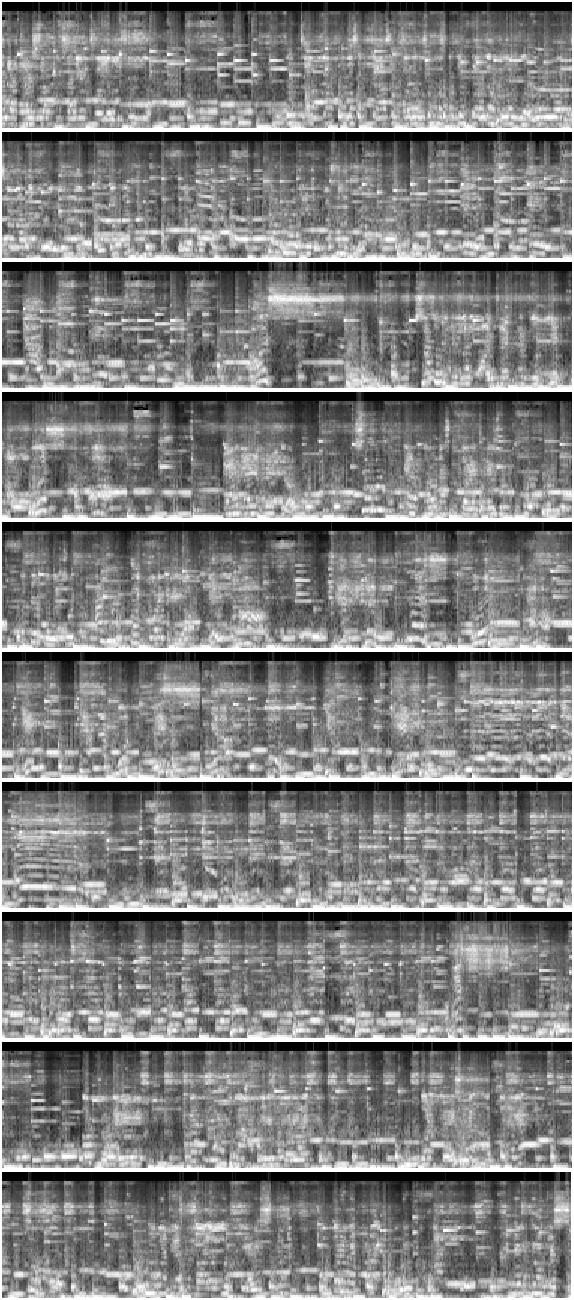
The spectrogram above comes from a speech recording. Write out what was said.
kita boleh kayak eh ah Según tu calculadora se torna en su Você Buat guys, apa ya? So, kenapa jelas soal itu ya wis. Yang orang yang mau terus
